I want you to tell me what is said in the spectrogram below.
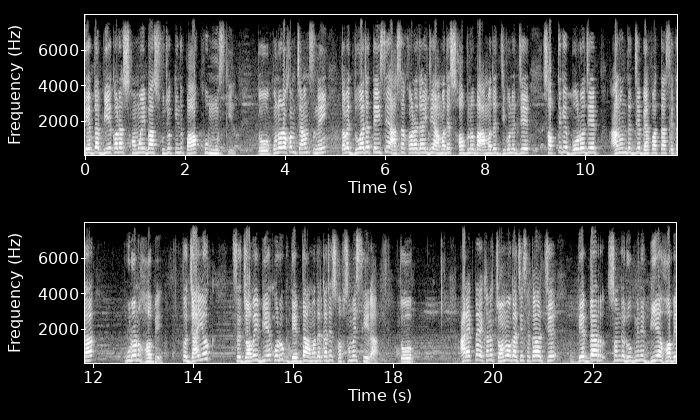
দেবদা বিয়ে করার সময় বা সুযোগ কিন্তু পাওয়া খুব মুশকিল। তো কোনো রকম চান্স নেই। তবে দু হাজার তেইশে আশা করা যায় যে আমাদের স্বপ্ন বা আমাদের জীবনের যে সব থেকে বড় যে আনন্দের যে ব্যাপারটা, সেটা পূরণ হবে। তো যাই হোক, সে যবেই বিয়ে করুক, দেবদা আমাদের কাছে সবসময় সেরা। তো আর একটা এখানে চমক আছে, সেটা হচ্ছে দেবদার সঙ্গে রুক্মিণীর বিয়ে হবে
